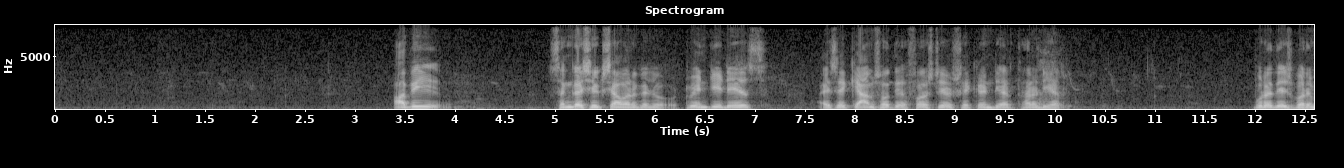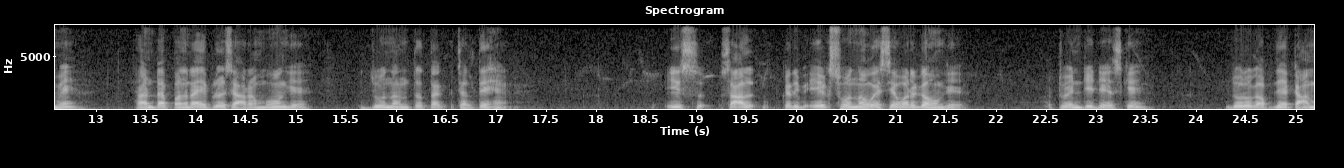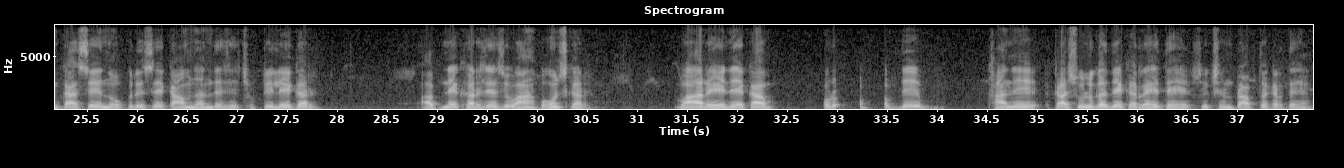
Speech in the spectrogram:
अभी संघ शिक्षा वर्ग जो ट्वेंटी डेज़ ऐसे कैंप्स होते हैं first year second year third year पूरे देश भर में साधारणतः पंद्रह अप्रैल से आरंभ होंगे, जून अंत तक चलते हैं। इस साल करीब 109 ऐसे वर्ग होंगे 20 डेज़ के। जो लोग अपने काम कामकाज से, नौकरी से, काम धंधे से छुट्टी लेकर, अपने खर्चे से वहाँ पहुँच कर वहाँ रहने का और अपने खाने का शुल्क देकर रहते हैं, शिक्षण प्राप्त करते हैं।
